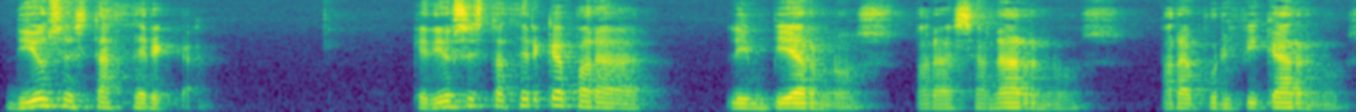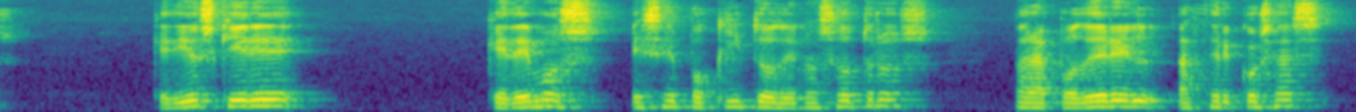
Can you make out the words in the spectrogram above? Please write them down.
Dios está cerca, que Dios está cerca para limpiarnos, para sanarnos, para purificarnos, que Dios quiere que demos ese poquito de nosotros para poder hacer cosas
